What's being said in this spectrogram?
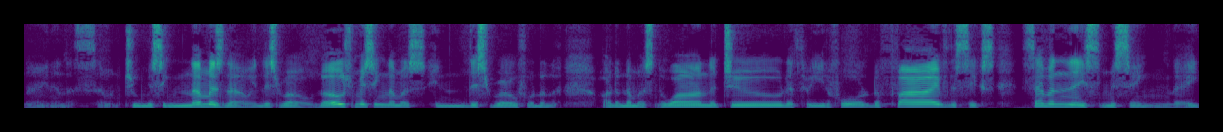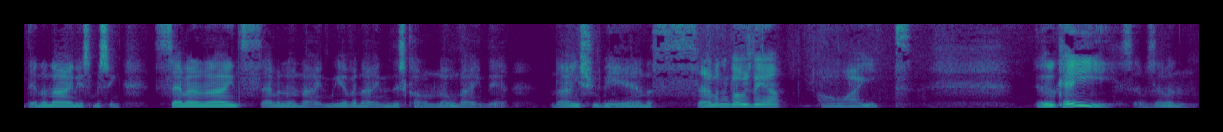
Nine and seven. Two missing numbers now in this row. Those missing numbers in this row for the are the numbers. The one, the two, the three, the four, the five, the six, seven is missing. The eight and the nine is missing. Seven and nine, seven and nine. We have a nine in this column. No nine there. Nine should be here, and a seven goes there. All right. Okay, seven, seven.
